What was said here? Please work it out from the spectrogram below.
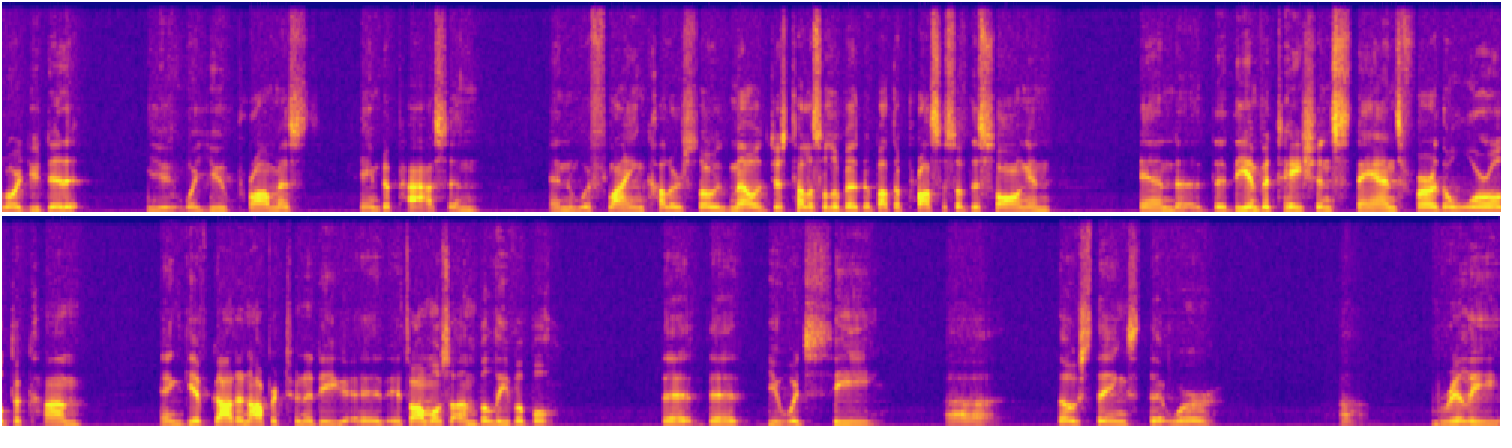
Lord, you did it. You, what you promised came to pass and, and with flying colors. So, Mel, just tell us a little bit about the process of this song. And, and uh, the, the invitation stands for the world to come and give God an opportunity. It, it's almost unbelievable that, that you would see uh, those things that were uh, really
